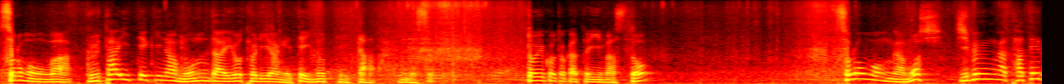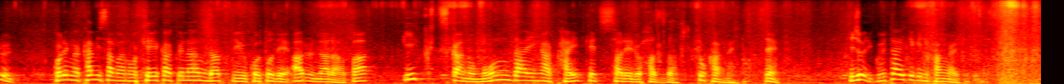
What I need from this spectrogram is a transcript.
ソロモンは具体的な問題を取り上げて祈っていたんです。どういうことかと言いますとソロモンがもし自分が立てるこれが神様の計画なんだということであるならばいくつかの問題が解決されるはずだと考えたんですね非常に具体的に考えているんです。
